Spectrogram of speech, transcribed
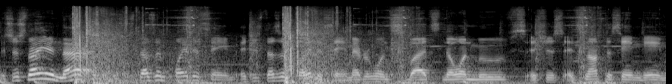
It's just not even that. It just doesn't play the same. It just doesn't play the same. Everyone sweats, no one moves. It's just, it's not the same game.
